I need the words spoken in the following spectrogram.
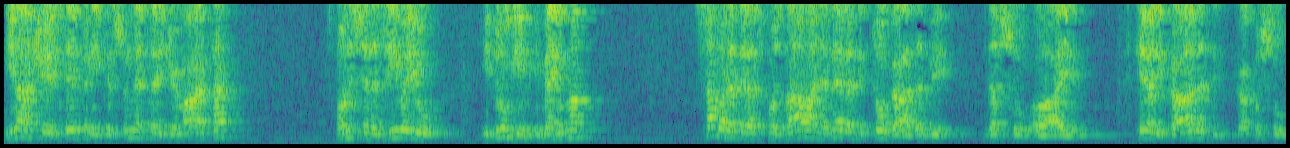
Inače, sledbenike Sunneta i džemaata, oni se nazivaju i drugim imenima, samo radi raspoznavanja, ne radi toga da bi da su ovaj, htjeli kadati kako su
